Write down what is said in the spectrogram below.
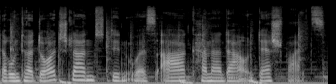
darunter Deutschland, den USA, Kanada und der Schweiz.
